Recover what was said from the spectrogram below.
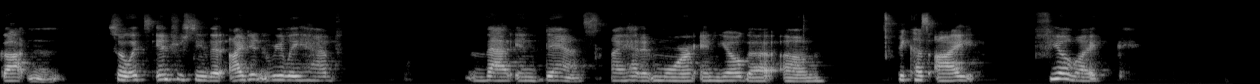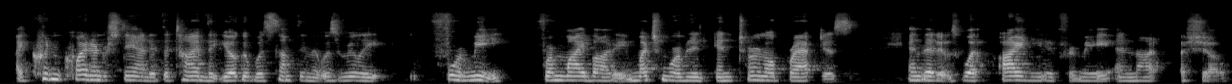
gotten. So it's interesting that I didn't really have that in dance. I had it more in yoga um, because I feel like I couldn't quite understand at the time that yoga was something that was really for me, for my body, much more of an internal practice, and that it was what I needed for me and not a show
